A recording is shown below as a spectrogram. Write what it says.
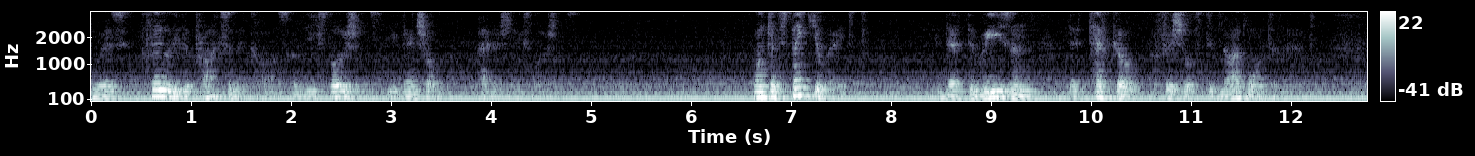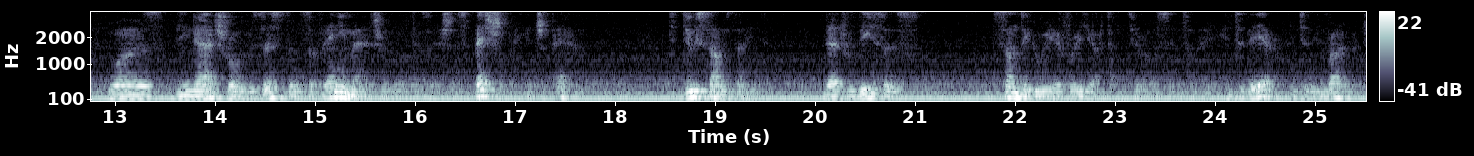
was clearly the proximate cause of the explosions, the eventual hydrogen explosions. One can speculate that the reason that TEPCO officials did not want to vent was the natural resistance of any management organization, especially in Japan, to do something that releases some degree of radioactive materials into the, into the air, into the environment.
